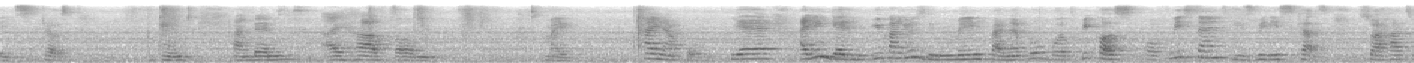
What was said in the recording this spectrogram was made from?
it's just good. And then i have um my pineapple. Yeah i didn't get you can use the main pineapple but because of recent it's really scarce. So i had to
